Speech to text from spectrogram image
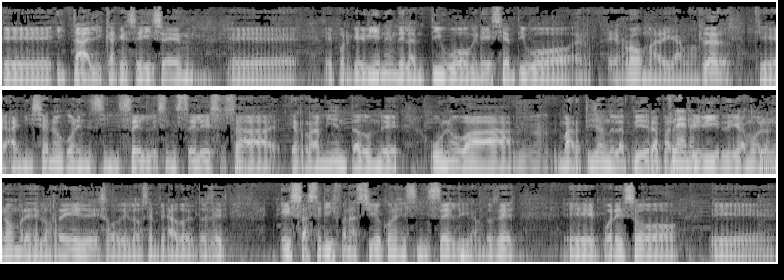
eh, itálicas que se dicen eh, eh, porque vienen del antiguo Grecia, antiguo eh, Roma, digamos. Claro. Que iniciaron con el cincel. El cincel es esa herramienta donde uno va Ah. martillando la piedra para Claro. escribir, digamos, los nombres de los reyes o de los emperadores. Entonces, esa serifa nació con el cincel, digamos. Entonces, eh, por eso eh,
